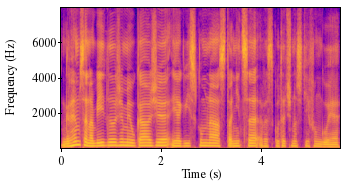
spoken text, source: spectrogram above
Graham se nabídl, že mi ukáže, jak výzkumná stanice ve skutečnosti funguje,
